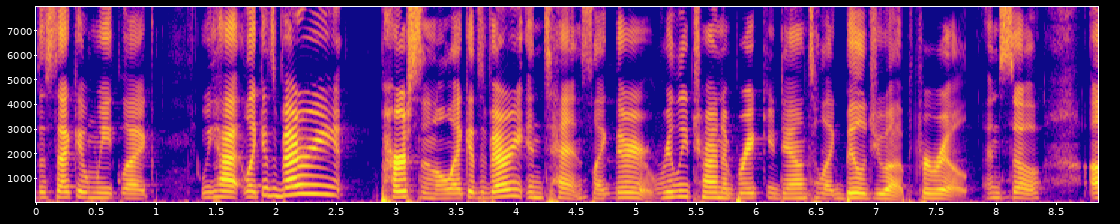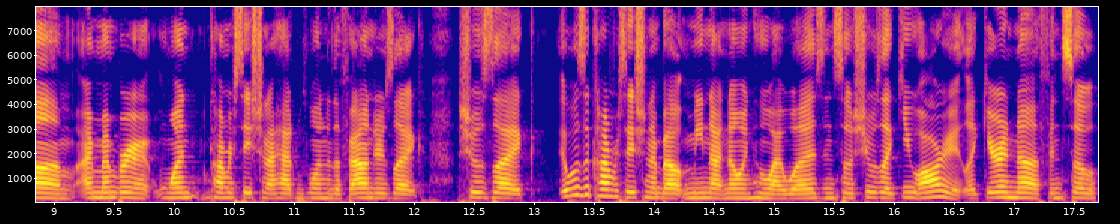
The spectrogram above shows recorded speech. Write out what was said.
the second week, like we had like it's very personal like it's very intense like they're really trying to break you down to like build you up for real and so um, i remember one conversation i had with one of the founders like she was like it was a conversation about me not knowing who I was and so she was like you are it like you're enough. And so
